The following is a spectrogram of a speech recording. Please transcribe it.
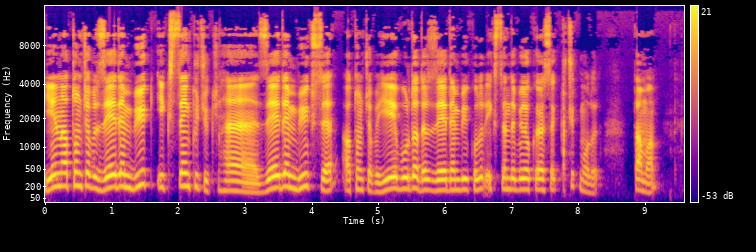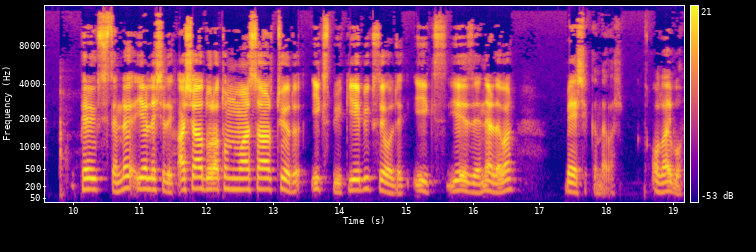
Y'nin atom çapı Z'den büyük, X'ten küçük. He, Z'den büyükse atom çapı Y buradadır. Z'den büyük olur. X'ten de böyle koyarsak küçük mü olur? Tamam. Periyodik sistemde yerleştirdik. Aşağı doğru atom numarası artıyordu. X büyük, Y büyük, Z olacak. X, Y, Z nerede var? B şıkkında var. Olay bu.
